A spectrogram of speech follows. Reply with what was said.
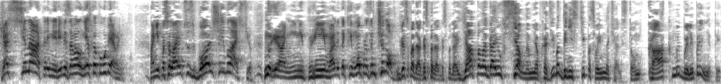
Я с сенаторами ревизовал несколько губерний. Они посылаются с большей властью. Ну и они не принимали таким образом чиновников. Господа, господа, господа, я полагаю, всем нам необходимо донести по своим начальствам, как мы были приняты.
